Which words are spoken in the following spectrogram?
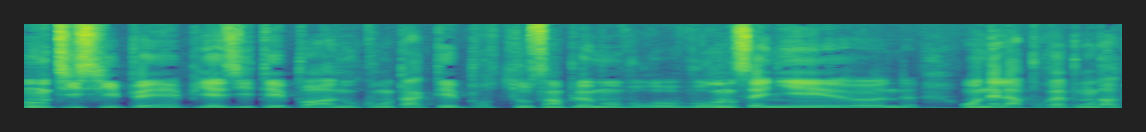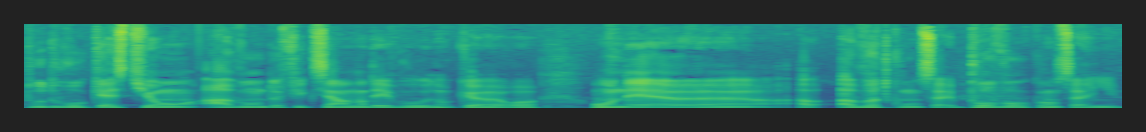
anticiper, puis n'hésitez pas à nous contacter pour tout simplement vous, vous renseigner. Euh, on est là pour répondre à toutes vos questions avant de fixer un rendez-vous. Donc euh, on est euh, à, à votre conseil, pour vos conseils.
